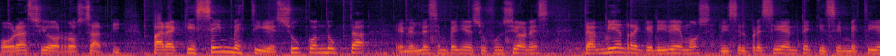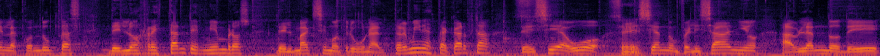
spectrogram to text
Horacio Rosati, para que se investigue su conducta en el desempeño de sus funciones. También requeriremos, dice el presidente, que se investiguen las conductas de los restantes miembros del máximo tribunal. Termina esta carta, te decía Hugo, deseando un feliz año, hablando de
